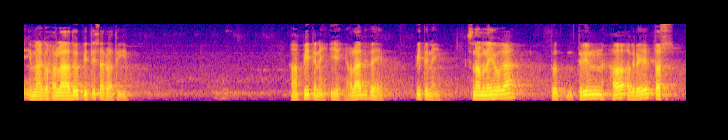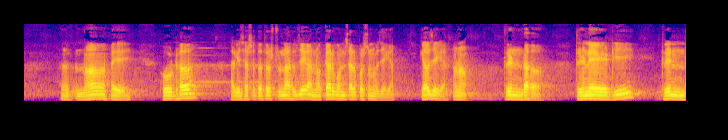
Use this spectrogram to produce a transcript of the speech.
इमा को हलादो पीति सर्वातिक। हाँ पीत नहीं। ये हलादित है। पीत नहीं। स्नम नहीं होगा। तो त्रिन ह अग्रे तस न है, हो ढ, आगे झस तत्ना हो जाएगा नकार को अनुसार प्रश्न हो जाएगा। क्या हो जाएगा? अण त्रिंड त्रिनेढ़ी त्रिंढ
